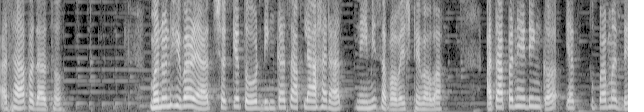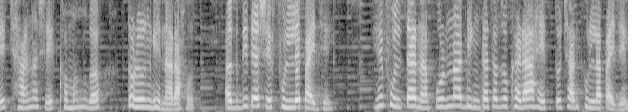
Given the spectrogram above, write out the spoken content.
असा हा पदार्थ. म्हणून हिवाळ्यात शक्यतो डिंकाचा आपल्या आहारात नेहमी समावेश ठेवावा. आता आपण हे डिंक या तुपामध्ये छान असे खमंग तळून घेणार आहोत. अगदी ते असे फुलले पाहिजे. हे फुलताना पूर्ण डिंकाचा जो खडा आहे तो छान फुलला पाहिजे.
